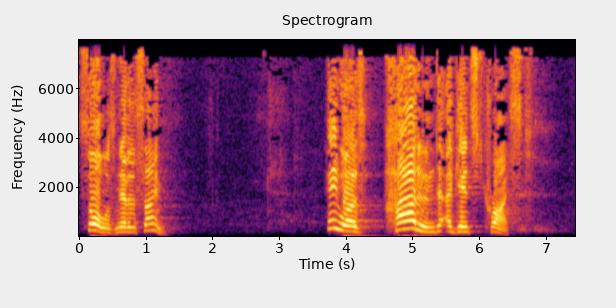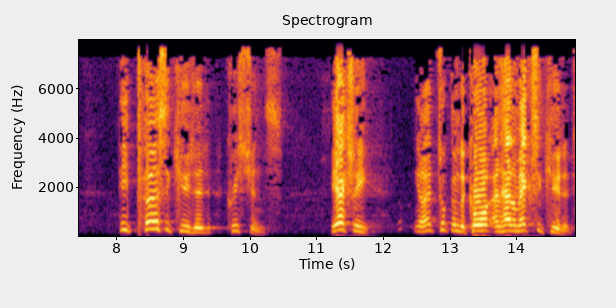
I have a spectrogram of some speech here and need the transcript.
Saul was never the same. He was hardened against Christ. He persecuted Christians. He actually, you know, took them to court and had them executed.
